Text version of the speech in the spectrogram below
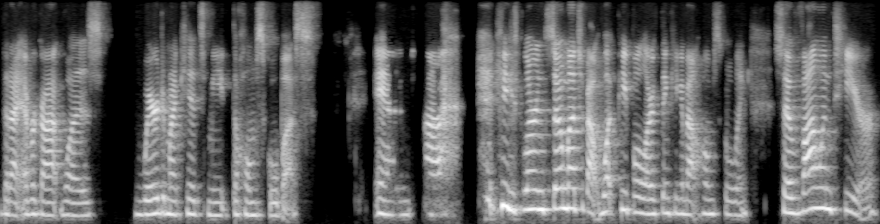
that I ever got was, Where do my kids meet the homeschool bus? And uh, learned so much about what people are thinking about homeschooling. So volunteer,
